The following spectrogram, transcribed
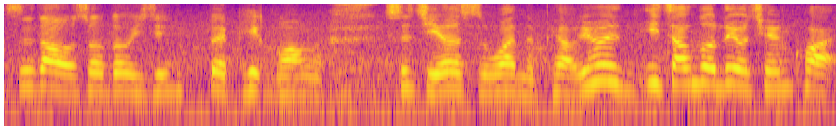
知道的时候，都已经被骗光了，十几二十万的票，因为一张都六千块。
